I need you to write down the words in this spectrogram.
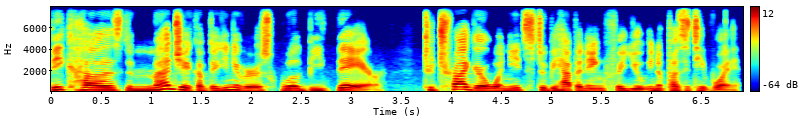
because the magic of the universe will be there to trigger what needs to be happening for you in a positive way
